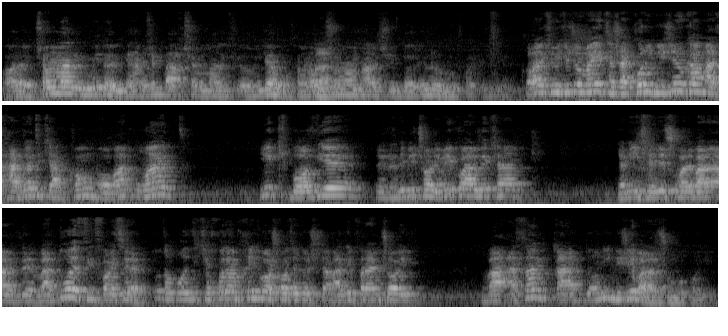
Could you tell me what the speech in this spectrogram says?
آره چون من می‌دونم که همیشه بخش منفی رو میگم گفتم حالا بله. شما هم هر چی دارین رو رو کنید جان من یه تشکری ویژه می‌کنم از حضرت Capcom واقعا اومد یک بازی Resident Evil 4 remake عرضه کرد. یعنی این سریش اومده برای عرضه و دو Street Fighter. دو تا بازی که خودم خیلی باش خاطر داشتم از این franchise. و اصلا قدردانی ویژه باید ازشون بکنیم.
